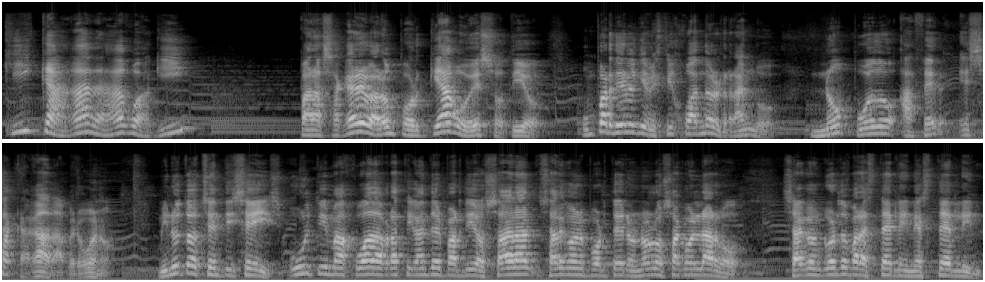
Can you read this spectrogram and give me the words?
¿Qué cagada hago aquí? Para sacar el balón, ¿por qué hago eso, tío? Un partido en el que me estoy jugando el rango. No puedo hacer esa cagada, pero bueno. Minuto 86, última jugada prácticamente del partido. Sale, sale con el portero, no lo saco en largo. Saco en corto para Sterling, Sterling.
